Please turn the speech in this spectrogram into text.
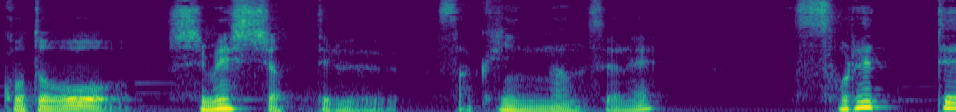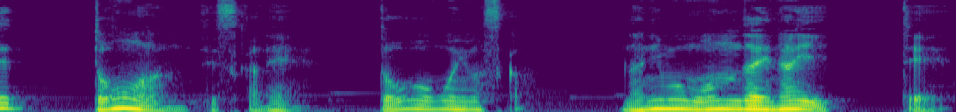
ことを示しちゃってる作品なんですよね。それってどうなんですかね？どう思いますか？何も問題ないって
